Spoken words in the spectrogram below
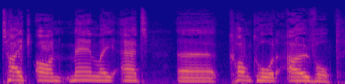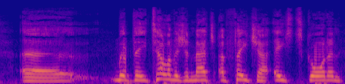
take on Manly at uh, Concord Oval. Uh, with the television match, a feature East Gordon.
